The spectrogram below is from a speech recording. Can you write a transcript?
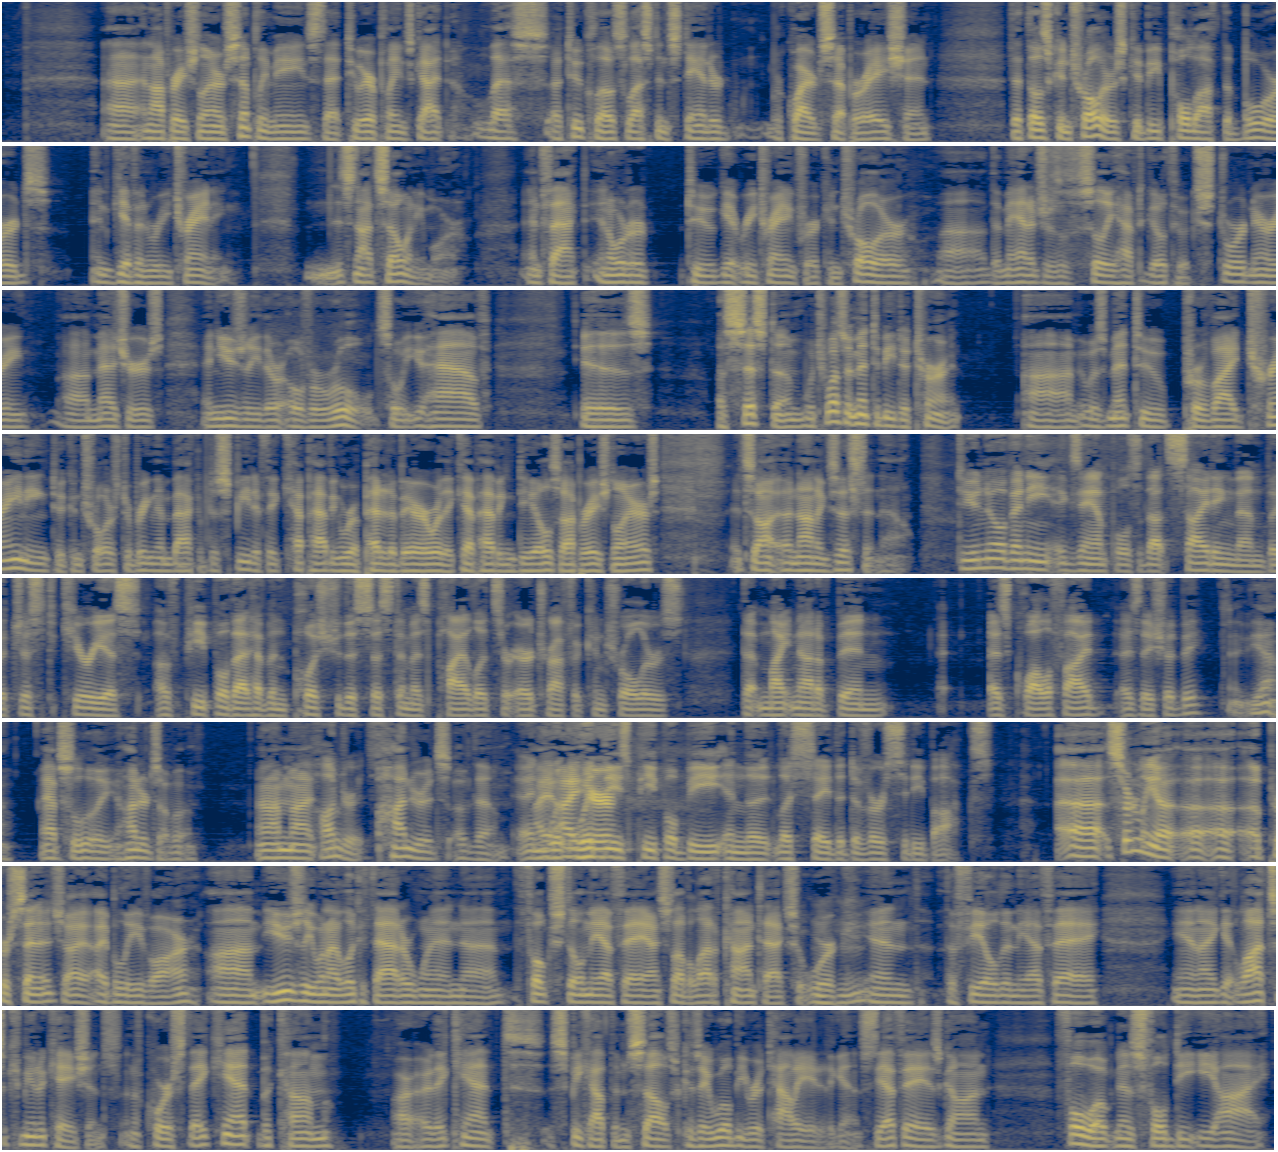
Uh, an operational error simply means that two airplanes got less uh, too close, less than standard required separation. That those controllers could be pulled off the boards and given retraining. It's not so anymore. In fact, in order to get retraining for a controller, uh, the managers of the facility have to go through extraordinary uh, measures, and usually they're overruled. So what you have is a system which wasn't meant to be deterrent. Um, it was meant to provide training to controllers to bring them back up to speed if they kept having repetitive error or they kept having deals, operational errors. It's uh, non-existent now. Do you know of any examples, without citing them, but just curious, of people that have been pushed through the system as pilots or air traffic controllers – that might not have been as qualified as they should be? Yeah, absolutely, hundreds of them. And I'm not hundreds, hundreds of them. And I, would, I would these people be in the let's say the diversity box? Uh, certainly, a, a, a percentage, I, I, believe, are. Um, usually, when I look at that, or when uh, folks still in the FAA, I still have a lot of contacts at work mm-hmm. in the field in the FAA, and I get lots of communications. And of course, they can't become or they can't speak out themselves because they will be retaliated against. The FAA has gone full wokeness, full DEI.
